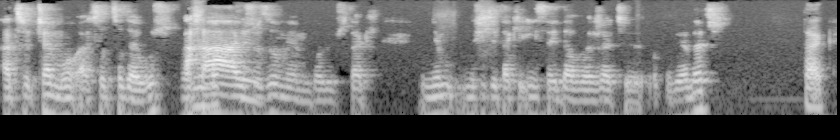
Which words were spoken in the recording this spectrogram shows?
A czy, czemu? A co, co Deusz? No, Aha, ty- już rozumiem, bo już tak nie musicie takie inside'owe rzeczy opowiadać. Tak.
